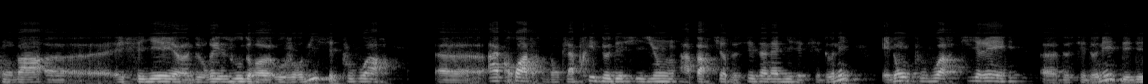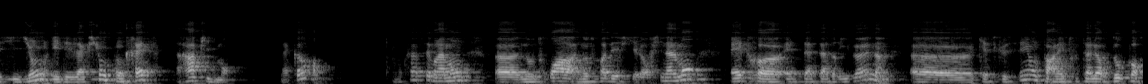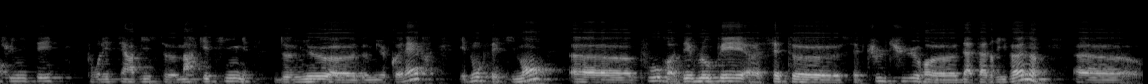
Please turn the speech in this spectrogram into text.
qu'on va essayer de résoudre aujourd'hui, c'est de pouvoir accroître donc la prise de décision à partir de ces analyses et de ces données, et donc pouvoir tirer de ces données des décisions et des actions concrètes rapidement. D'accord? Donc ça, c'est vraiment euh, nos, trois, nos trois défis. Alors finalement, être, euh, être data-driven, euh, qu'est-ce que c'est? On parlait tout à l'heure d'opportunités pour les services marketing de mieux, de mieux connaître. Et donc, effectivement, pour développer cette, cette culture data-driven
